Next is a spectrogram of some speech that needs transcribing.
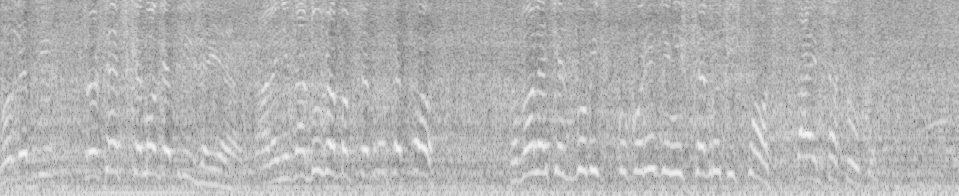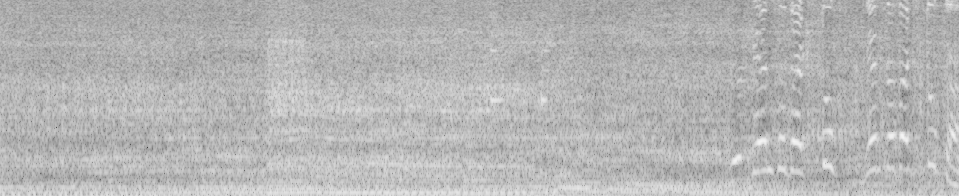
Mogę bli- troszeczkę mogę bliżej jechać, ale nie za dużo, bo przewrócę płot. Cię zgubić w kukurydzy niż przewrócić płot, z całym szacunkiem. Już wiem co tak stuk, wiem co tak stuka.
